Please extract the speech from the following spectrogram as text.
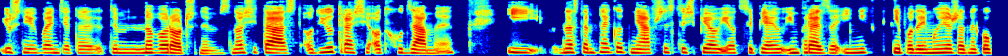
już niech będzie te, tym noworocznym, wznosi toast, od jutra się odchudzamy i następnego dnia wszyscy śpią i odsypiają imprezę i nikt nie podejmuje żadnego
